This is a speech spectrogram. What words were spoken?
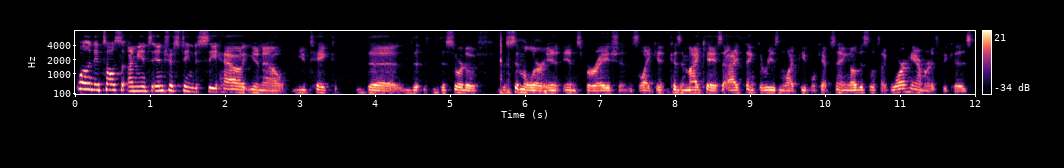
Well, and it's also, I mean, it's interesting to see how you know you take the the, the sort of the similar in, inspirations, like because in my case, I think the reason why people kept saying, "Oh, this looks like Warhammer," is because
